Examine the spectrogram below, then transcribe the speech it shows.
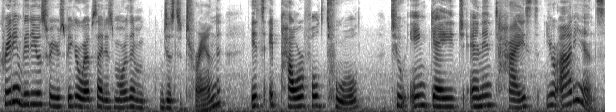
creating videos for your speaker website is more than just a trend. It's a powerful tool to engage and entice your audience.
